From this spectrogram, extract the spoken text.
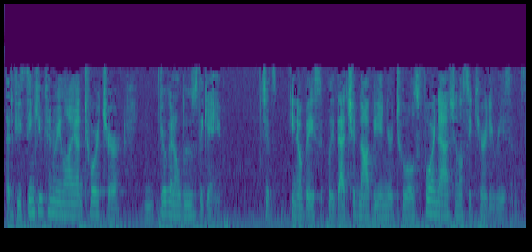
that if you think you can rely on torture, you're going to lose the game. Just, you know, basically that should not be in your tools for national security reasons.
